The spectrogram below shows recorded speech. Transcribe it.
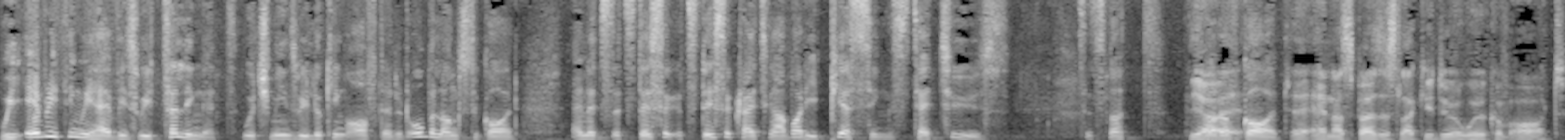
We everything we have is we're tilling it, which means we're looking after it. It all belongs to God, and it's it's, dese- it's desecrating our body. Piercings, tattoos. It's, it's not not of God. And I suppose it's like you do a work of art.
